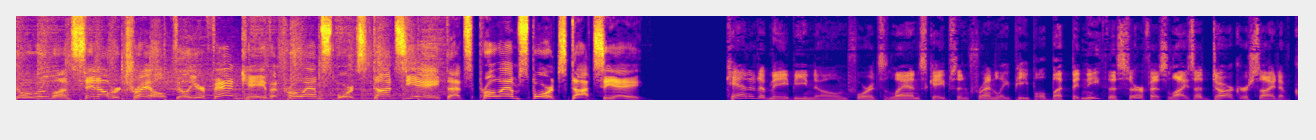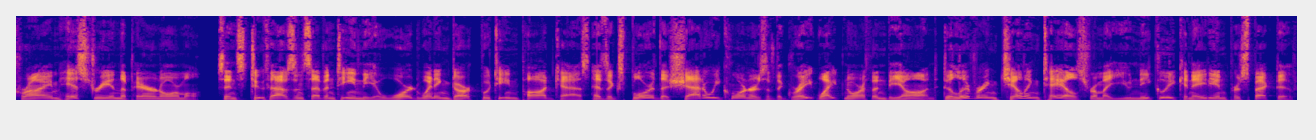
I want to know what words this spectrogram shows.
showroom on St. Albert Trail. Fill your fan cave at proamsports.ca. That's proamsports.ca. Canada may be known for its landscapes and friendly people, but beneath the surface lies a darker side of crime, history, and the paranormal. Since 2017, the award winning Dark Poutine podcast has explored the shadowy corners of the Great White North and beyond, delivering chilling tales from a uniquely Canadian perspective.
